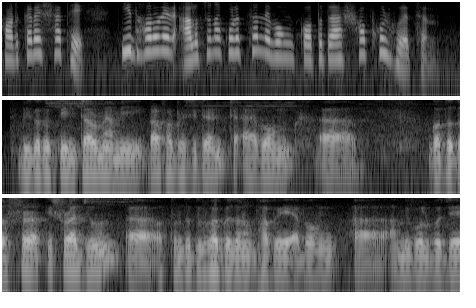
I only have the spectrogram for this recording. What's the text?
সরকারের সাথে কি ধরনের আলোচনা করেছেন এবং কতটা সফল হয়েছেন? বিগত তিন টার্মে আমি বাফার প্রেসিডেন্ট এবং গত দশরা, তেসরা জুন অত্যন্ত দুর্ভাগ্যজনকভাবে এবং আমি বলব যে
